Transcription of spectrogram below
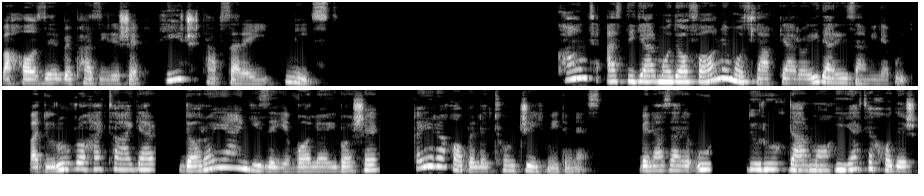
و حاضر به پذیرش هیچ تبصره‌ای نیست. کانت از دیگر مدافعان مطلق گرایی در این زمینه بود و دروغ را حتی اگر دارای انگیزه والایی باشه غیر قابل توجیه می‌دونست. به نظر او دروغ در ماهیت خودش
